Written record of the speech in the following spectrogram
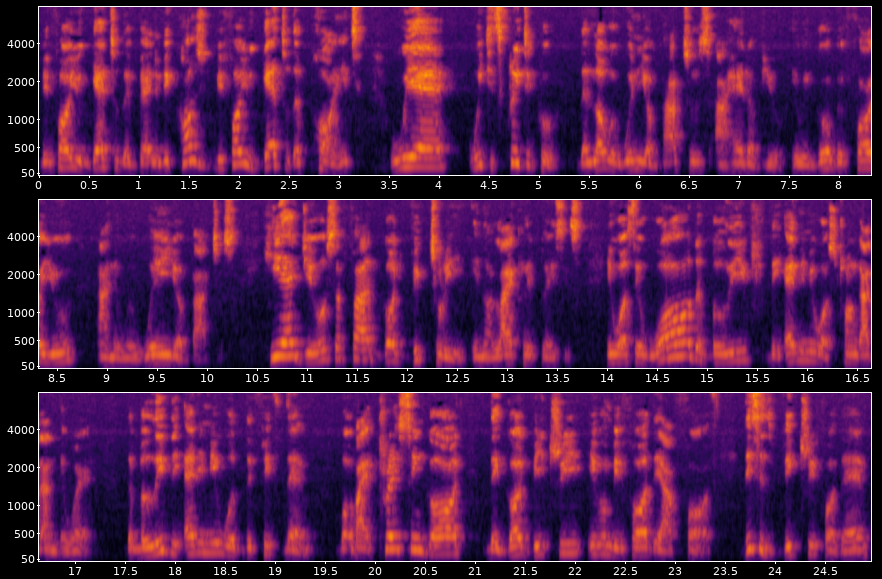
Before you get to the venue, because before you get to the point where which is critical, the Lord will win your battles ahead of you. He will go before you and he will win your battles. Here, Jehoshaphat got victory in unlikely places. It was a war that believed the enemy was stronger than they were. They believed the enemy would defeat them. But by praising God, they got victory even before they are fought. This is victory for them.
